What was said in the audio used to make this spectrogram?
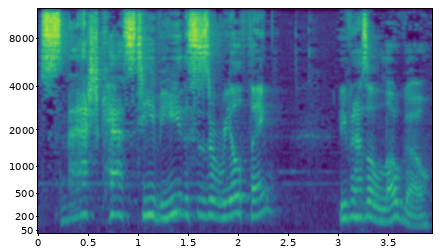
Smashcast TV? This is a real thing? It even has a logo.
